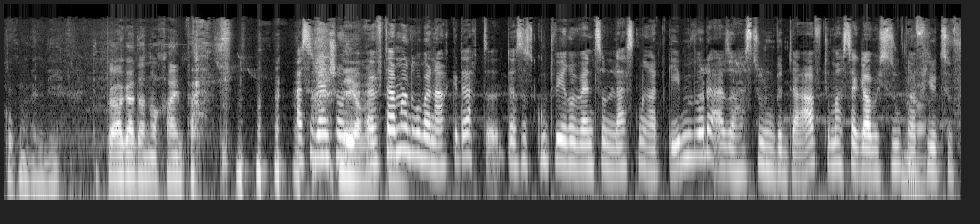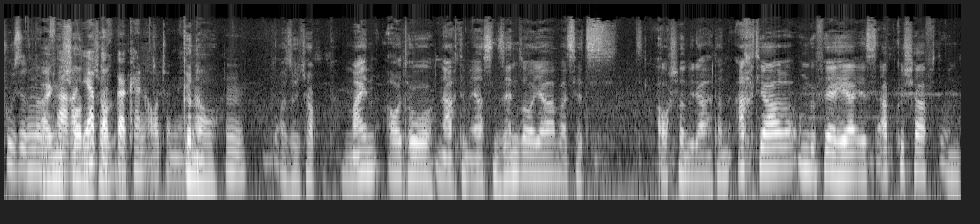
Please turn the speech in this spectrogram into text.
Gucken, wenn die, die Burger dann noch reinpassen. Hast du denn schon Nee, öfter mal drüber nachgedacht, dass es gut wäre, wenn es so ein Lastenrad geben würde? Also hast du einen Bedarf? Du machst ja, glaube ich, super Ja. viel zu Fuß und mit dem Eigentlich Fahrrad. schon. Ihr habt doch gar kein Auto mehr. Genau. Hm. Also ich habe mein Auto nach dem ersten Sensorjahr, was jetzt auch schon wieder dann acht Jahre ungefähr her ist, abgeschafft und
